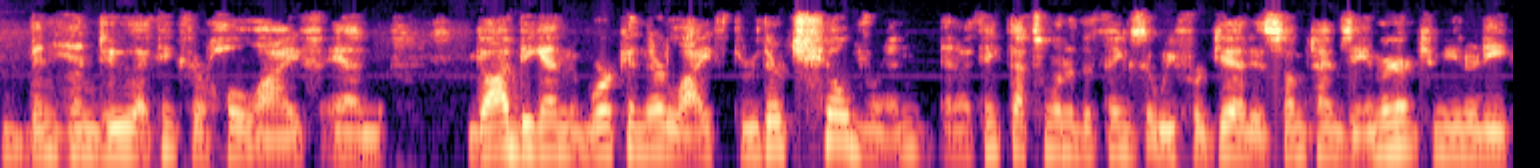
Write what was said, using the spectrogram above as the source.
been Hindu, I think their whole life, and God began to work in their life through their children. And I think that's one of the things that we forget is sometimes the immigrant community,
